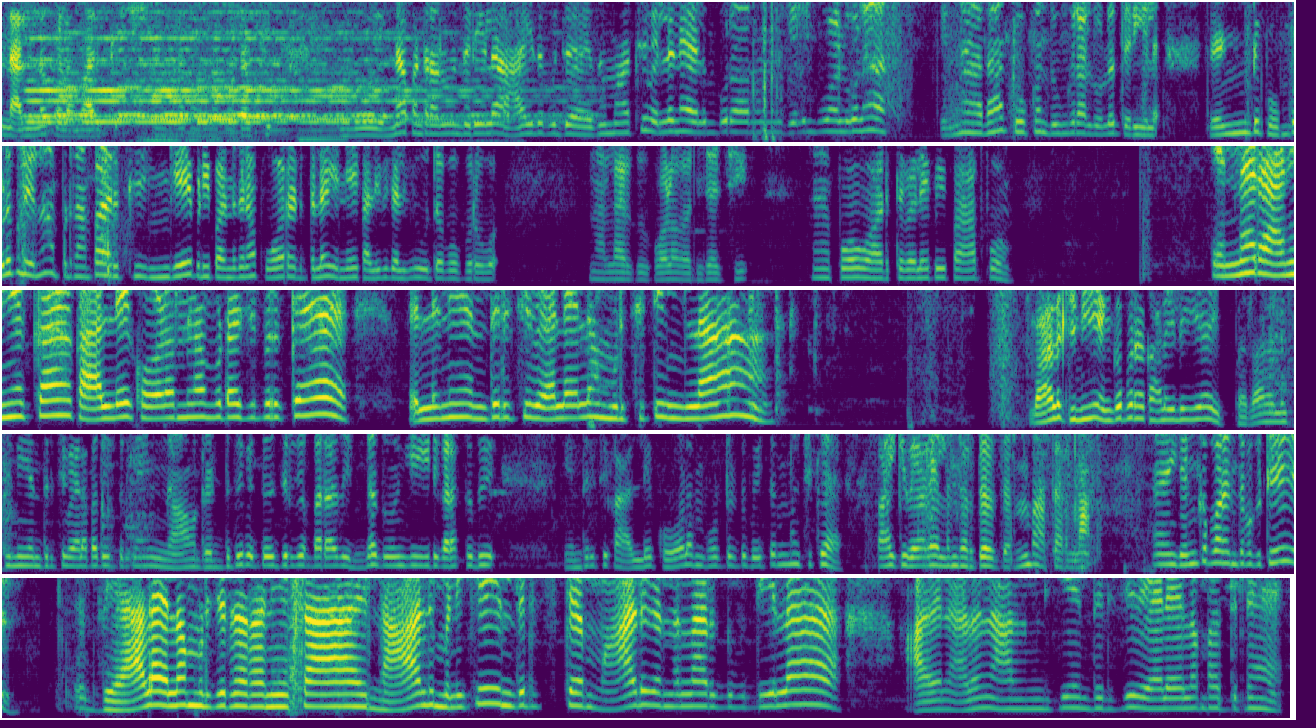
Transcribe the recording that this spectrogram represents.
நல்ல குளமா இருக்கு. என்ன பண்றாலும் தெரியல. ஆயுத பூஜை எதுமாச்சும் வெளில நேரம் போறாலும் எலும்புவாளுவா என்னதான் தூக்கம் தூங்குறாங்களோ தெரியல. ரெண்டு பொம்பளை பிள்ளைங்க அப்படி இருக்கு. இங்கே இப்படி பண்ணுறா போற இடத்துல என்னைய கல்வி கல்வி ஊத்த போறோம் நல்லா இருக்கு கோலம் அஹ் போவோம் அடுத்த வேலையை போய் பார்ப்போம். என்ன ராணி அக்கா காலையில கோலம்லாம் போட்டாச்சு பிறக்க வெள்ளனே எந்திரிச்சு வேலையெல்லாம் முடிச்சிட்டீங்களா? வாலட்சுமி எங்க போற காலையிலேயே? இப்பதான் லட்சுமி எந்திரிச்சு வேலை பார்த்துட்டு இருக்கேன். நான் ரெண்டு பேர் வச்சிருக்க பாரு. இந்த தூங்கிட்டு கிடக்குது. எந்திரிச்சு காலையில கோலம் போட்டுட்டு போயிட்டோம்னு வச்சுக்க. பாக்கி வேலை எல்லாம் தரதான் பாத்திரலாம் எங்க இந்த பக்கத்து வேலையெல்லாம் முடிச்சிட்டேன் ராணி நாலு மணிக்கே எழுந்திரிச்சிட்டேன் மாடு கண்ணெல்லாம் இருக்குது பத்தியலா. அதனால நாலு மணிக்கே எழுந்திரிச்சு வேலையெல்லாம் பார்த்துட்டேன்.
